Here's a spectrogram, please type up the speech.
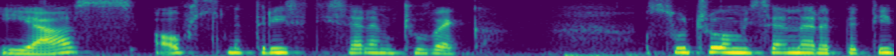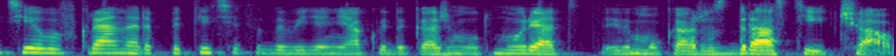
и аз, общо сме 37 човека. Случвало ми се на репетиция, в края на репетицията да видя някой, да кажем, от морятите и да му кажа здрасти и чао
